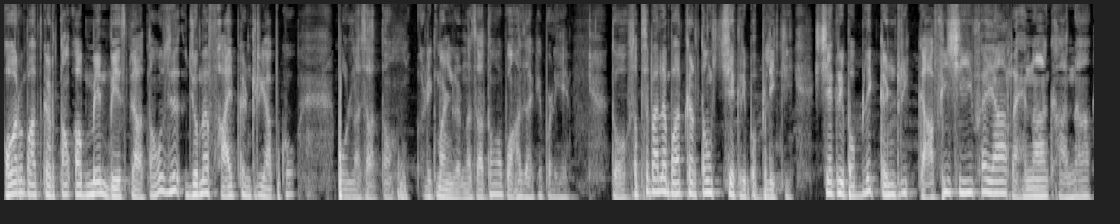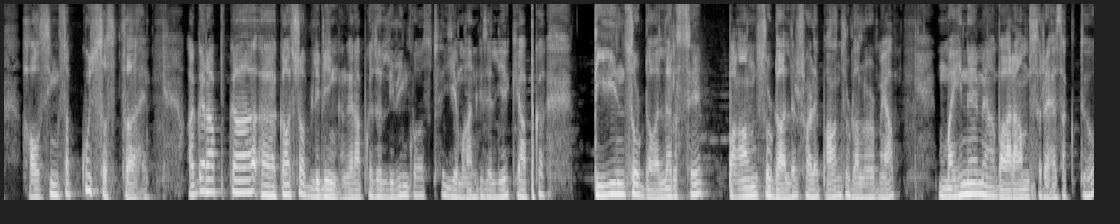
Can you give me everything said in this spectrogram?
और मैं बात करता हूँ, अब मेन बेस पे आता हूँ, जो मैं फाइव कंट्री आपको बोलना चाहता हूँ रिकमेंड करना चाहता हूँ, आप वहाँ जाके पढ़िए। तो सबसे पहले बात करता हूँ चेक रिपब्लिक की। चेक रिपब्लिक कंट्री काफ़ी चीप है यहाँ, रहना, खाना हाउसिंग सब कुछ सस्ता है। अगर आपका कॉस्ट ऑफ़ लिविंग अगर आपका जो लिविंग कॉस्ट है, ये मान के चलिए कि आपका तीन सौ डॉलर से पाँच सौ डॉलर, साढ़े पाँच सौ डॉलर में आप महीने में आप आराम से रह सकते हो,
